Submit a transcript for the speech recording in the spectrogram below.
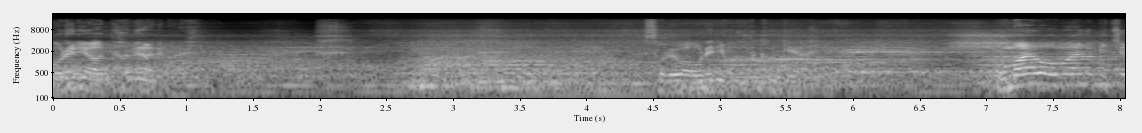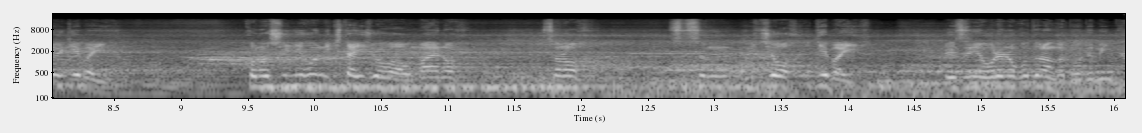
俺には当てはめないでくれ。それは俺には関係ない。お前はお前の道を行けばいい。この新日本に来た以上はお前のその進む道を行けばいい別に俺のことなんかどうでもいいんだ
